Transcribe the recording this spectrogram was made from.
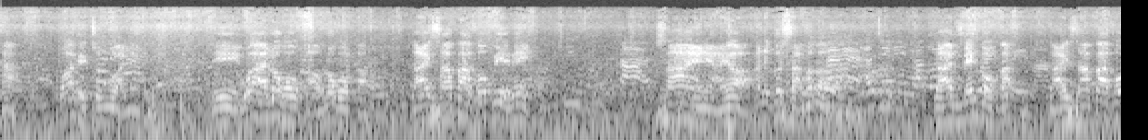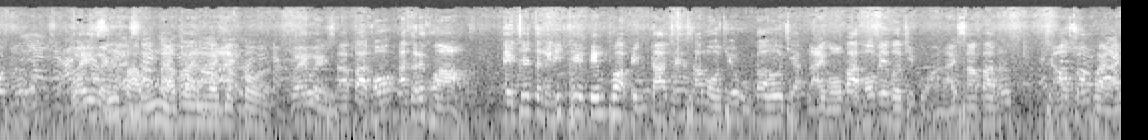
哈，我还没装完呢。哎，我还落好搞，落好搞。来，三百块咩咩？三个俩哟，啊那个三个不？来，免五百，来三百块。鲑鱼尾三百块应该就够了。鲑鱼尾三百块，啊，搁你看啊！哎，这等于你贴冰破冰，大千三毛九有够好吃。来，五百块买无一半，来三百多，小爽快来。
